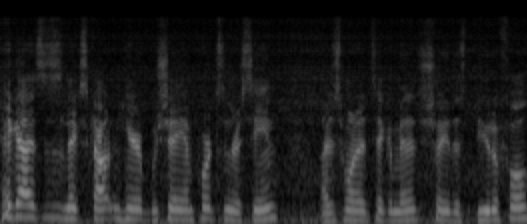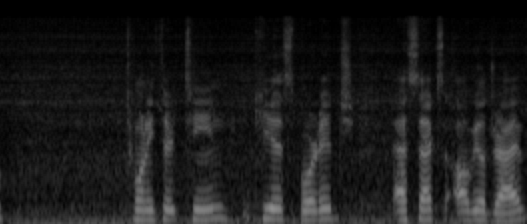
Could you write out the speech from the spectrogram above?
Hey guys, this is Nick Schouten here at Boucher Imports in Racine. I just wanted to take a minute to show you this beautiful 2013 Kia Sportage SX all-wheel drive.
